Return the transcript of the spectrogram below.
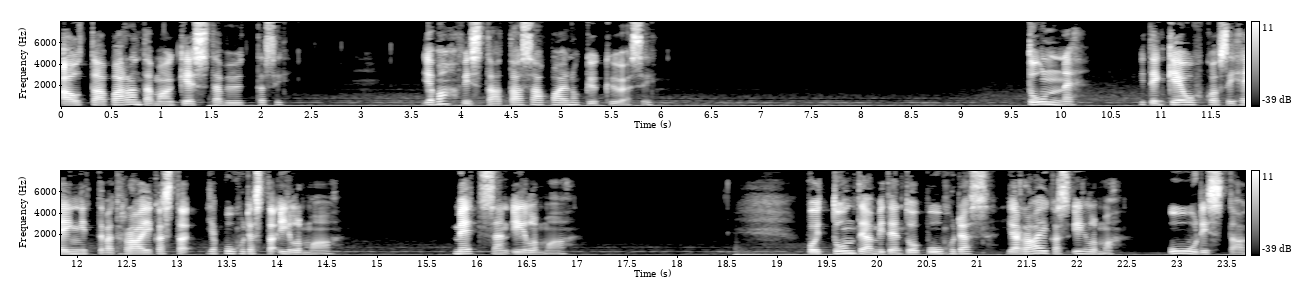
auttaa parantamaan kestävyyttäsi – ja vahvistaa tasapainokykyäsi. Tunne, miten keuhkosi hengittävät raikasta ja puhdasta ilmaa, metsän ilmaa. Voit tuntea, miten tuo puhdas ja raikas ilma uudistaa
